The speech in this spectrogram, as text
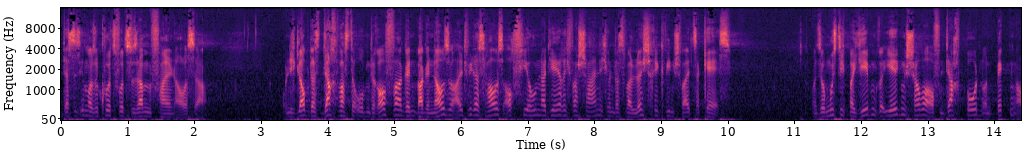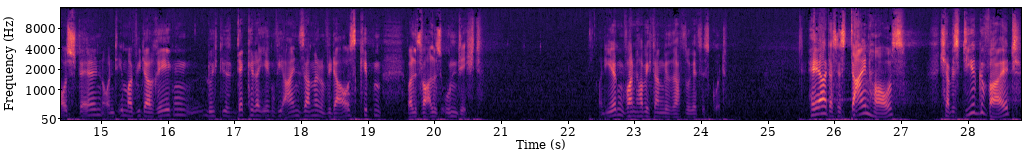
dass es immer so kurz vor Zusammenfallen aussah. Und ich glaube, das Dach, was da oben drauf war, war genauso alt wie das Haus, auch 400-jährig wahrscheinlich, und das war löchrig wie ein Schweizer Käse. Und so musste ich bei jedem Regenschauer auf den Dachboden und Becken ausstellen und immer wieder Regen durch diese Decke da irgendwie einsammeln und wieder auskippen, weil es war alles undicht. Und irgendwann habe ich dann gesagt, so jetzt ist gut. Herr, das ist dein Haus, ich habe es dir geweiht,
